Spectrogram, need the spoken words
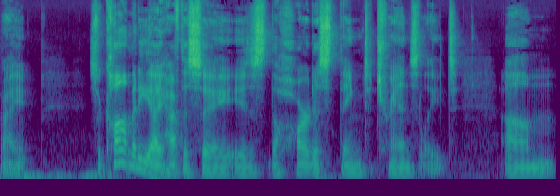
right? So comedy, I have to say, is the hardest thing to translate. Um,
